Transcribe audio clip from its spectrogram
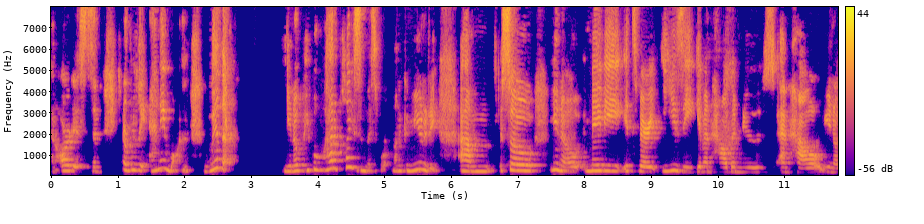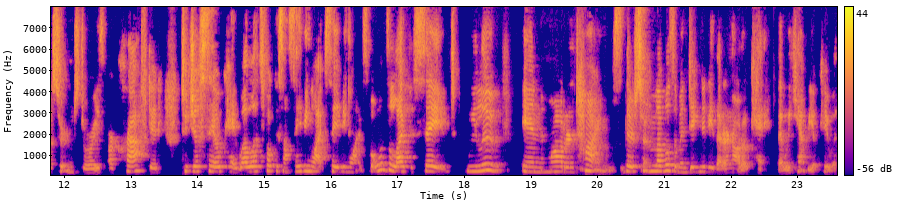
and artists and you know really anyone wither you know people who had a place in this world and a community. Um, so you know maybe it's very easy given how the news and how you know certain stories are crafted to just say okay well let's focus on saving lives saving lives. But once a life is saved we live in modern times. There's certain levels of indignity that are not okay that we can't be okay with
